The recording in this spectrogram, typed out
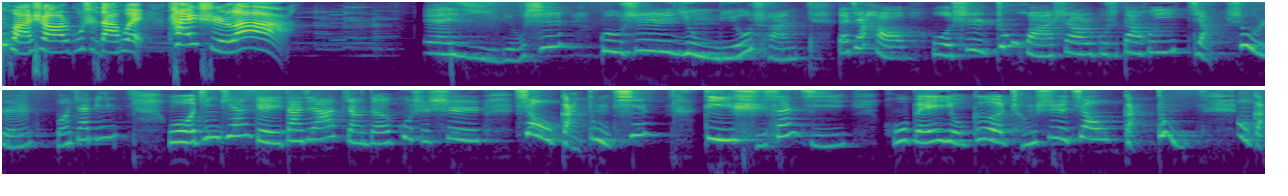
中华少儿故事大会开始啦！月已流失，故事永流传。大家好，我是中华少儿故事大会讲述人王嘉宾。我今天给大家讲的故事是《孝感动天》第十三集。湖北有个城市叫感动，孝感。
